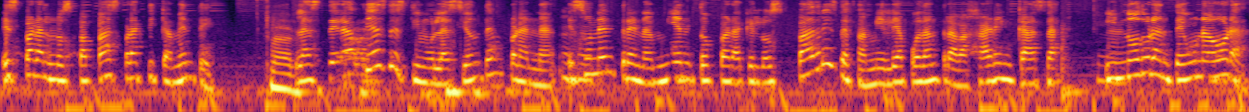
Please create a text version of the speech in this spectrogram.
es para los papás prácticamente. Claro. Las terapias de estimulación temprana es un entrenamiento para que los padres de familia puedan trabajar en casa y no durante una hora,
